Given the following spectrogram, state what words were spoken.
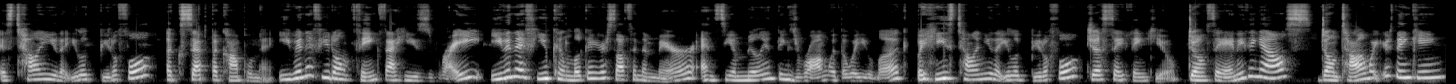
is telling you that you look beautiful, accept the compliment. Even if you don't think that he's right, even if you can look at yourself in the mirror and see a million things wrong with the way you look, but he's telling you that you look beautiful, just say thank you. Don't say anything else. Don't tell him what you're thinking.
